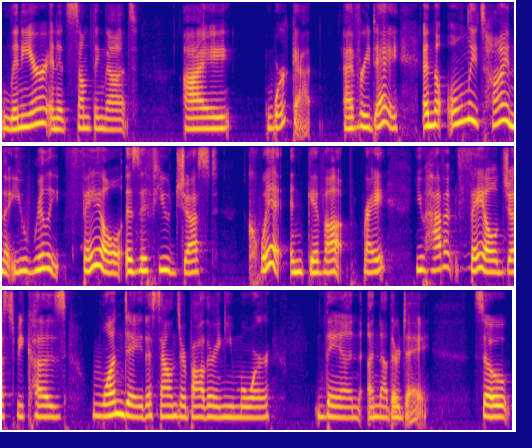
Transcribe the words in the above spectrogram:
linear. And it's something that I work at every day. And the only time that you really fail is if you just quit and give up, right? You haven't failed just because one day the sounds are bothering you more than another day. So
